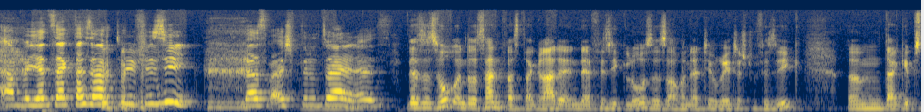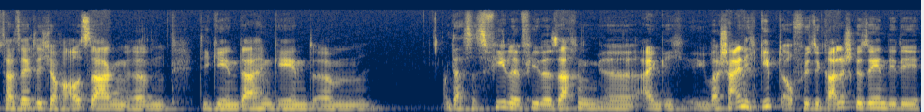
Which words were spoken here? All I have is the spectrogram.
Aber jetzt sagt das auch die Physik, dass was spirituell ist. Das ist hochinteressant, was da gerade in der Physik los ist, auch in der theoretischen Physik. Ähm, da gibt es tatsächlich auch Aussagen, ähm, die gehen dahingehend, ähm, dass es viele, viele Sachen äh, eigentlich wahrscheinlich gibt, auch physikalisch gesehen, die, die,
